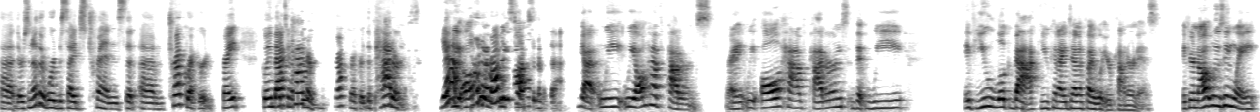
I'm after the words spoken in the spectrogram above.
uh, there's another word besides trends that um, track record right? Going back and pattern. track record the patterns, yeah we all Tony have, Robbins talks all, about that. Yeah we we all have patterns right we all have patterns that we if you look back, you can identify what your pattern is. If you're not losing weight,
